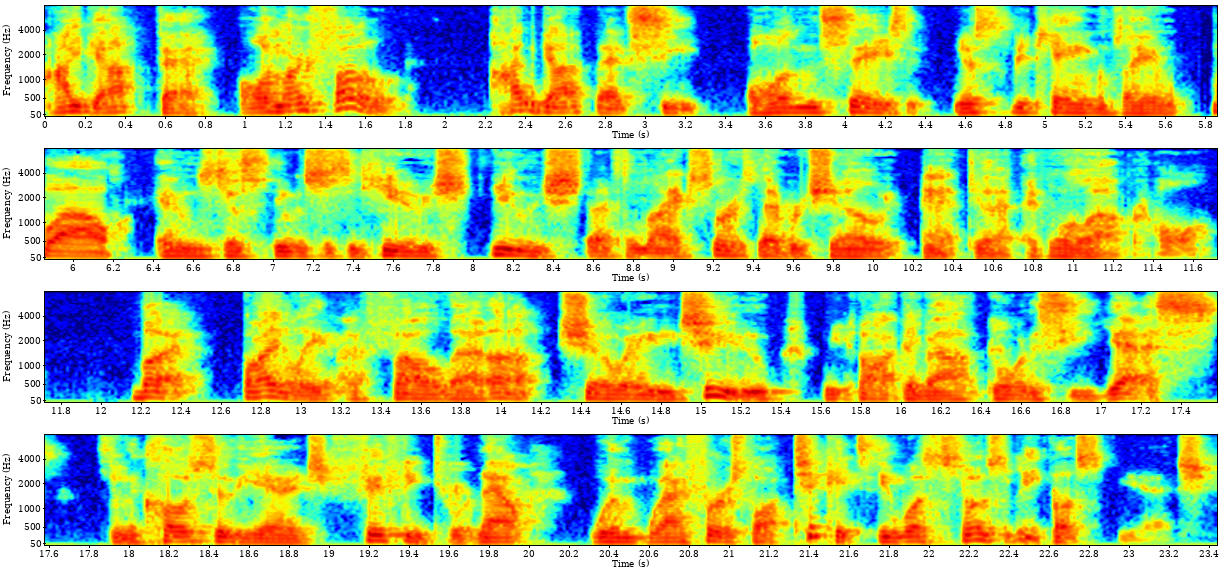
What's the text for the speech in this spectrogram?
I got that on my phone. I got that seat on the stage that just became available. Wow. And it was just, it was just a huge, huge special night. First ever show at, uh, at Royal Albert Hall. But finally, I followed that up. Show 82, we talked about going to see Yes from the Close to the Edge 50 tour. Now, when, when I first bought tickets, it wasn't supposed to be Close to the Edge.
